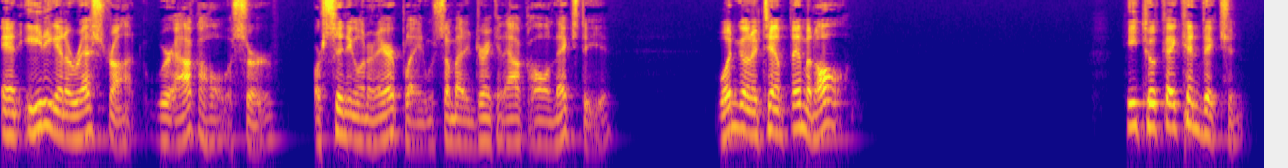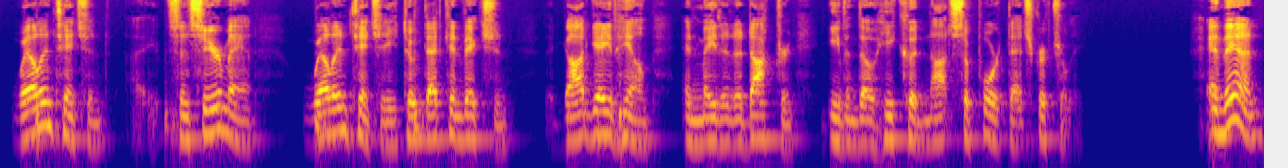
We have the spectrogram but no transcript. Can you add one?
And eating in a restaurant where alcohol was served, or sitting on an airplane with somebody drinking alcohol next to you, wasn't going to tempt them at all. He took a conviction, well intentioned, sincere man, well intentioned. He took that conviction that God gave him and made it a doctrine, even though he could not support that scripturally. And then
